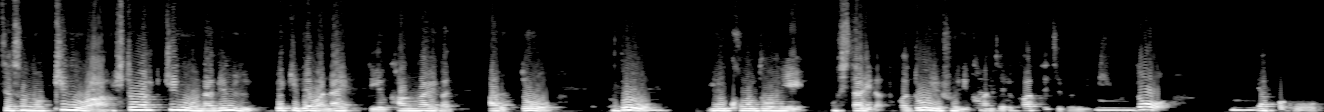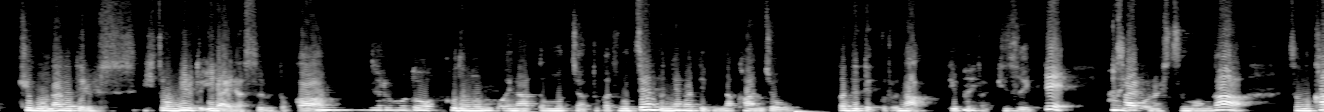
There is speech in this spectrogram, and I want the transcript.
じゃあその器具は、人は器具を投げるべきではないっていう考えがあると、どういう行動にをしたりだとか、どういうふうに感じるかって自分に聞くと、うん。やっぱこう、器具を投げてる人を見るとイライラするとか、うん。なるほど。子供っぽいなって思っちゃうとか、その全部ネガティブな感情が出てくるなっていうことに気づいて、はい。最後の質問が、その考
